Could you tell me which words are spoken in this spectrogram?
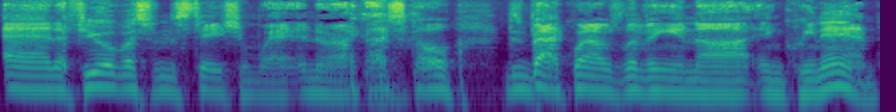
And a few of us from the station went and they're like, let's go. This is back when I was living in, uh, in Queen Anne.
